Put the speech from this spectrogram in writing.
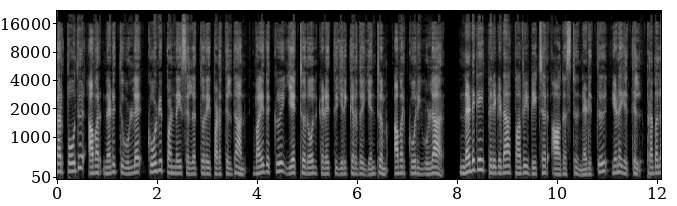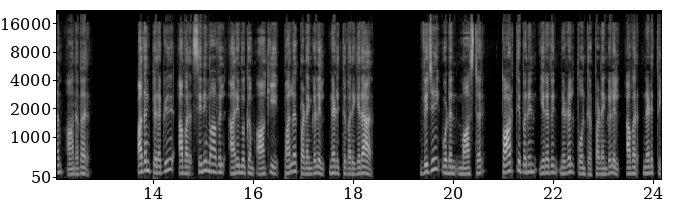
தற்போது அவர் நடித்து உள்ள கோழிப்பண்ணை செல்லத்துறை படத்தில்தான் வயதுக்கு ஏற்ற ரோல் கிடைத்து இருக்கிறது என்றும் அவர் கூறியுள்ளார். நடிகை பிரிகிடா பவி டீச்சர் ஆகஸ்ட் நடித்து இணையத்தில் பிரபலம் ஆனவர். அதன் பிறகு அவர் சினிமாவில் அறிமுகம் ஆகி பல படங்களில் நடித்து வருகிறார். விஜய் உடன் மாஸ்டர் பார்த்திபனின் இரவின் நிழல் போன்ற படங்களில் அவர் நடித்து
